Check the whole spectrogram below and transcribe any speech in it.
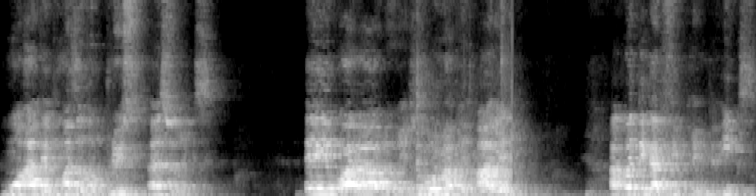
Moins avec moins, ça donne plus 1 sur x. Et voilà le régime. Vous remarquez, ah, il y a À quoi est égal phi prime de x?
